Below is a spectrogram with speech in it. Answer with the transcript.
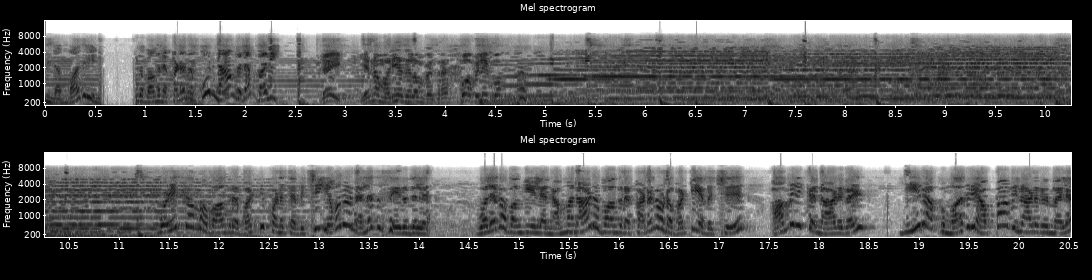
இந்த மாதிரி நீங்க வாங்கின கடனுக்கும் நாங்க தான் வலி டேய் என்ன மரியாதை இல்லாம பேசுற? போ வெளியே போ. உழைக்காம வாங்குற வட்டி பணத்தை வச்சு எவனும் நல்லது செய்யறது இல்ல உலக வங்கியில நம்ம நாடு வாங்குற கடனோட வட்டிய வச்சு அமெரிக்க நாடுகள் ஈராக்கு மாதிரி அப்பாவி நாடுகள் மேல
